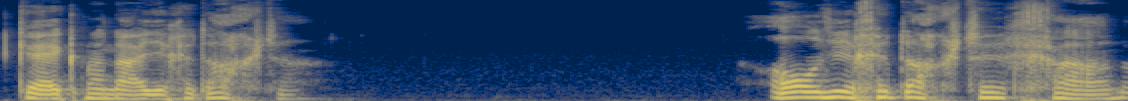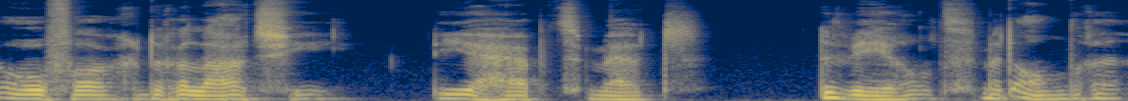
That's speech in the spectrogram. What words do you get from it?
Kijk maar naar je gedachten. Al je gedachten gaan over de relatie die je hebt met de wereld, met anderen.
